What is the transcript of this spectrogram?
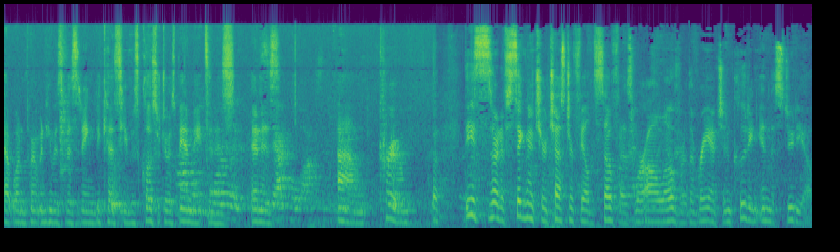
at one point when he was visiting because he was closer to his bandmates and his and his um, crew. These sort of signature Chesterfield sofas were all over the ranch, including in the studio.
